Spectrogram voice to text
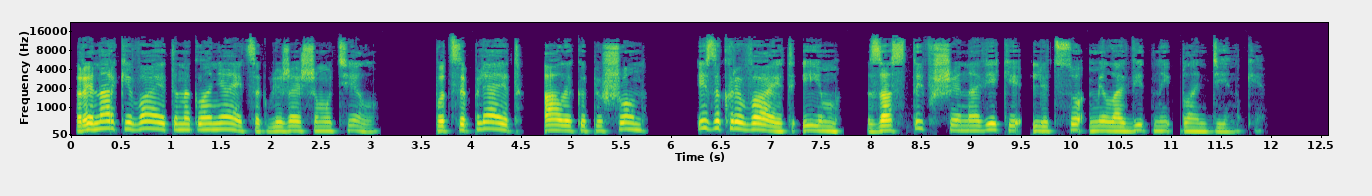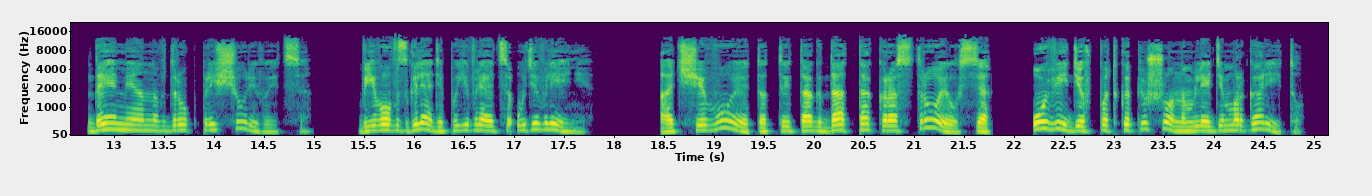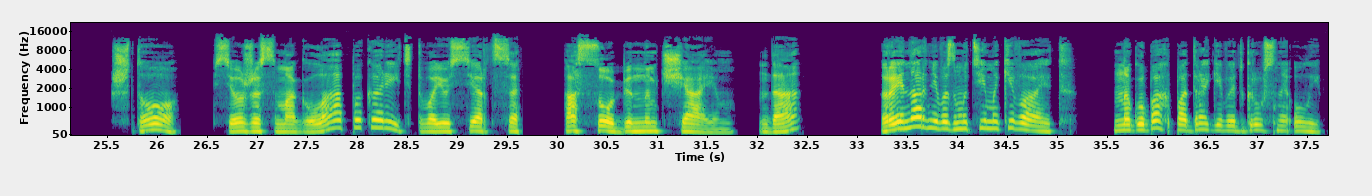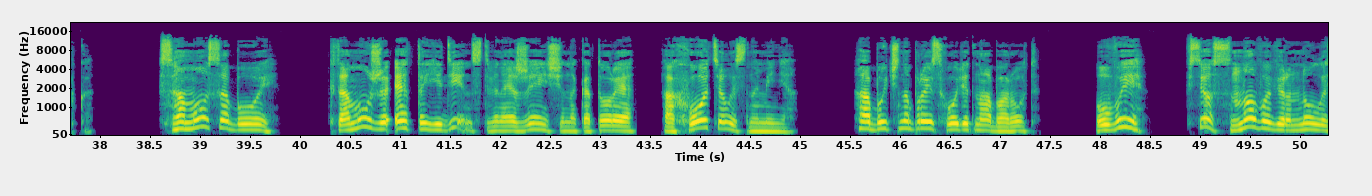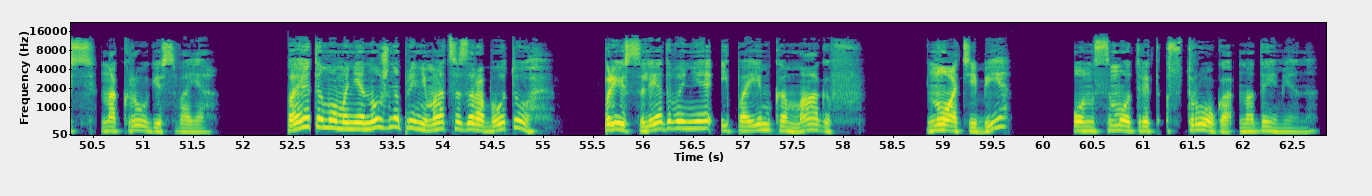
Рейнар кивает и наклоняется к ближайшему телу, подцепляет алый капюшон и закрывает им застывшее навеки лицо миловидной блондинки. Дэмиан вдруг прищуривается, в его взгляде появляется удивление. «Отчего это ты тогда так расстроился, увидев под капюшоном леди Маргариту? Что, все же смогла покорить твое сердце особенным чаем, да?» Рейнар невозмутимо кивает, на губах подрагивает грустная улыбка. «Само собой. К тому же это единственная женщина, которая охотилась на меня. Обычно происходит наоборот. Увы, все снова вернулось на круги своя. Поэтому мне нужно приниматься за работу, преследование и поимка магов. Ну а тебе, он смотрит строго на Демиана,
